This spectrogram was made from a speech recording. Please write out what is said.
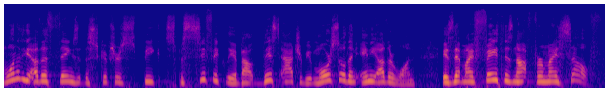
One of the other things that the scriptures speak specifically about this attribute, more so than any other one, is that my faith is not for myself.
